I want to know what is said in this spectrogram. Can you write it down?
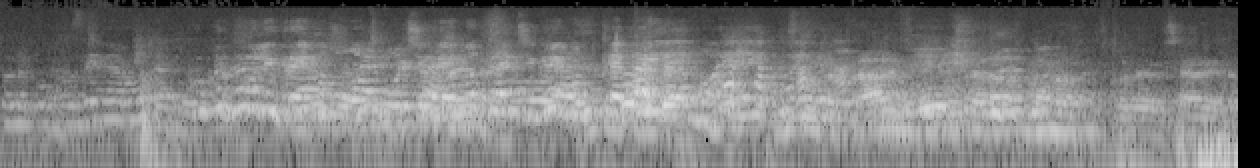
To ne poprazdej ne rode. Kukorkoli gremo, če gremo prej, če gremo prej, pa idemo. Nismo pripravljeni, nismo razumno, tako da je vse vredo.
